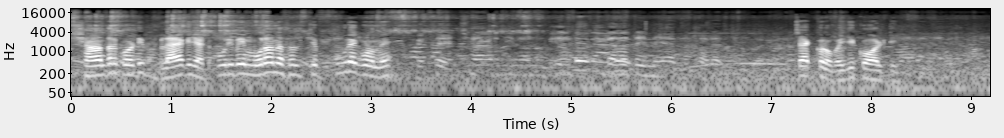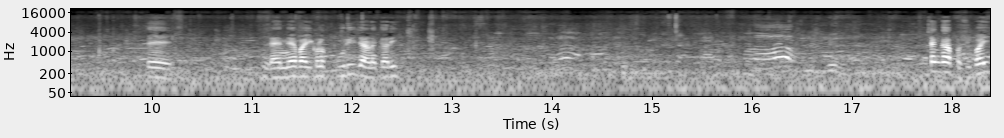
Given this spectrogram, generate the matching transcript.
ਸ਼ਾਨਦਾਰ ਕੁਆਲਿਟੀ ਬਲੈਕ ਜੈਟ ਪੂਰੀ ਬਈ ਮੋਹਰਾ ਨਸਲ ਚ ਪੂਰੇ ਗੁਣ ਨੇ। ਚੈੱਕ ਕਰੋ ਬਾਈ ਜੀ ਕੁਆਲਿਟੀ ਤੇ ਲੈਣੇ ਆ ਬਾਈ ਕੋਲ ਪੂਰੀ ਜਾਣਕਾਰੀ। ਚੰਗਾ ਪਸ਼ੂ ਬਾਈ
